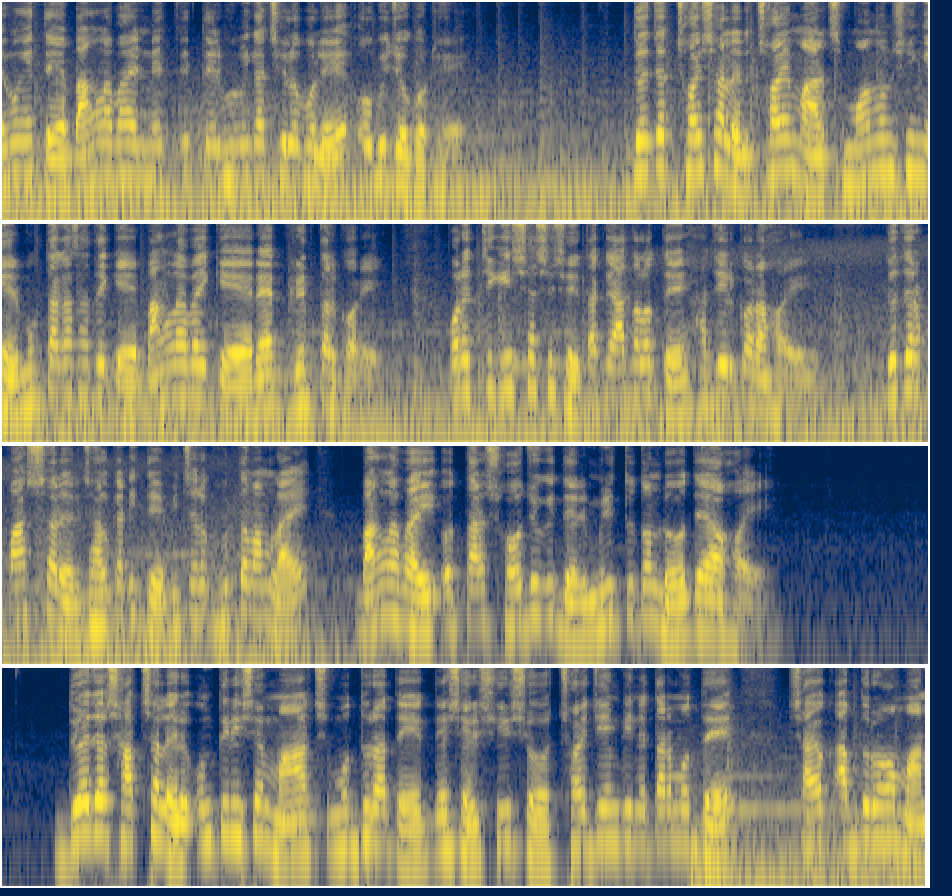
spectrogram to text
এবং এতে বাংলা ভাইয়ের নেতৃত্বের ভূমিকা ছিল বলে অভিযোগ ওঠে। দু হাজার ছয় সালের ছয় মার্চ ময়মনসিংহের মুক্তাগাছা থেকে বাংলা ভাইকে র্যাব গ্রেপ্তার করে। পরে চিকিৎসা শেষে তাকে আদালতে হাজির করা হয়। দুই হাজার পাঁচ সালের ঝালকাঠিতে বিচারক হত্যা মামলায় বাংলা ভাই ও তার সহযোগীদের মৃত্যুদণ্ড দেওয়া হয়। দুই হাজার সাত সালের উনত্রিশে মার্চ মধ্যরাতে দেশের শীর্ষ ছয় জিএমপি নেতার মধ্যে শায়ক আব্দুর রহমান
